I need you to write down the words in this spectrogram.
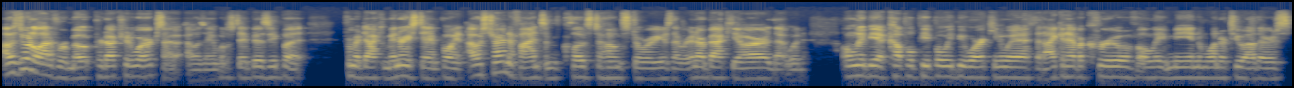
I was doing a lot of remote production work, so I, I was able to stay busy. But from a documentary standpoint, I was trying to find some close to home stories that were in our backyard that would only be a couple people we'd be working with, that I could have a crew of only me and one or two others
